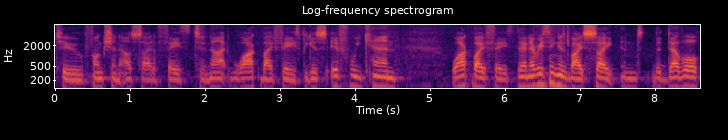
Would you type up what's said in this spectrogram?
to function outside of faith, to not walk by faith, because if we can walk by faith, then everything is by sight. And the devil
